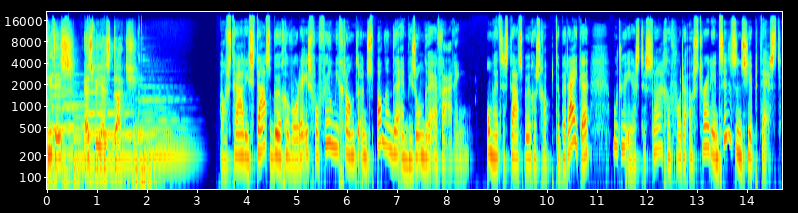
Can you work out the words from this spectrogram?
Dit is SBS Dutch. Australisch staatsburger worden is voor veel migranten een spannende en bijzondere ervaring. Om het staatsburgerschap te bereiken, moet u eerst slagen voor de Australian Citizenship Test.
